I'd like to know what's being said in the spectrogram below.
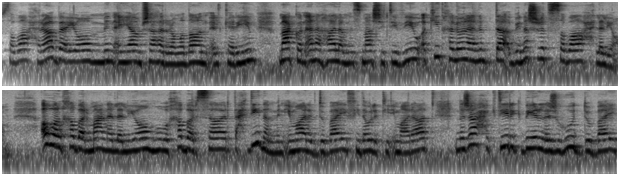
وصباح رابع يوم من أيام شهر رمضان الكريم. معكم أنا هالة من سماشي تي في وأكيد خلونا نبدأ بنشرة الصباح لليوم. أول خبر معنا لليوم هو خبر صار تحديدا من إمارة دبي في دولة الإمارات. نجاح كتير كبير لجهود دبي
